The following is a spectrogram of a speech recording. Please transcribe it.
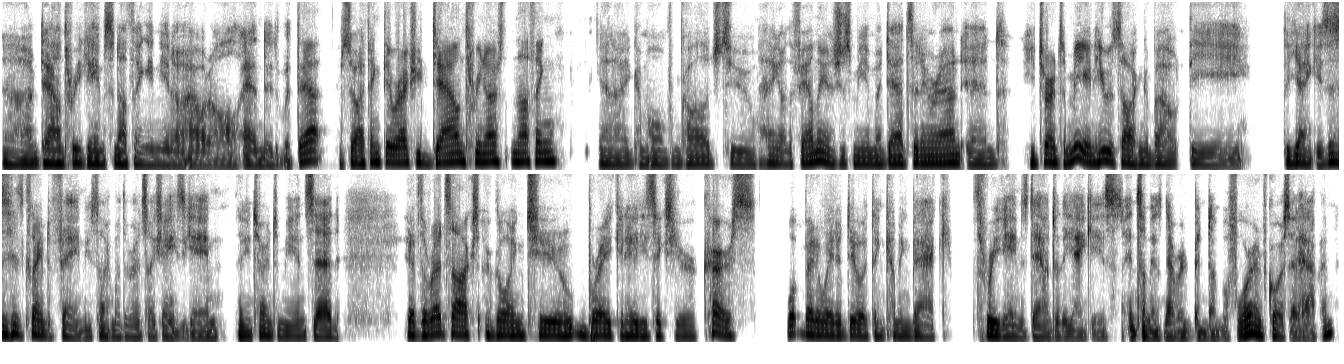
Uh, down three games to nothing, and you know how it all ended with that. So I think they were actually down three no- nothing, and I come home from college to hang out with the family. And it's just me and my dad sitting around, and he turned to me and he was talking about the the Yankees. This is his claim to fame. He's talking about the Red Sox Yankees game. And he turned to me and said, "If the Red Sox are going to break an 86 year curse, what better way to do it than coming back three games down to the Yankees and something that's never been done before. And of course, that happened.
